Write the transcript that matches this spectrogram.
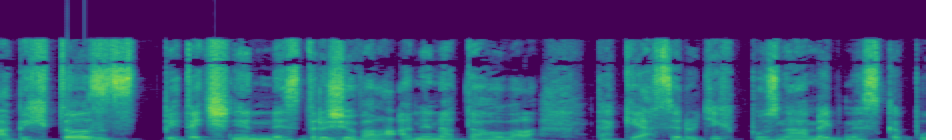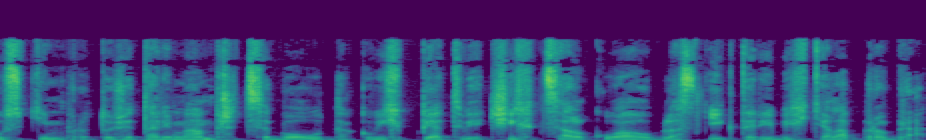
abych to zbytečně nezdržovala a nenatahovala, tak já se do těch poznámek dneska pustím, protože tady mám před sebou takových pět větších celků a oblastí, které bych chtěla probrat.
